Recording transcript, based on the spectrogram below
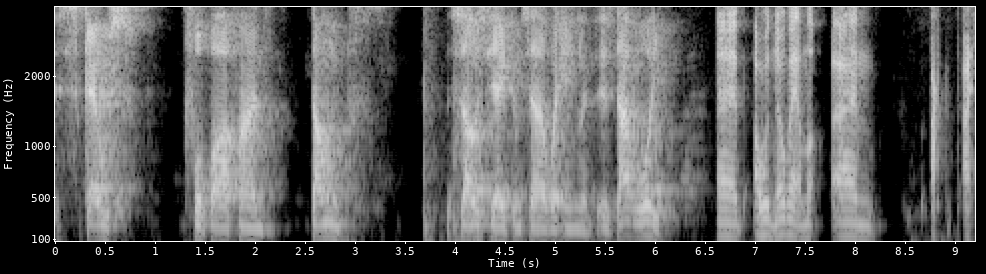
Scouse football fans don't associate themselves with England? Is that why? Uh, I wouldn't know, mate. I'm not, um, I, I,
